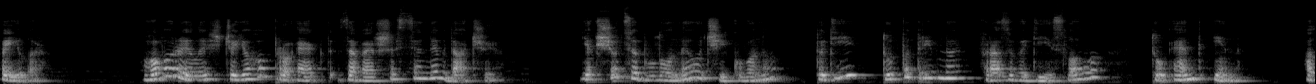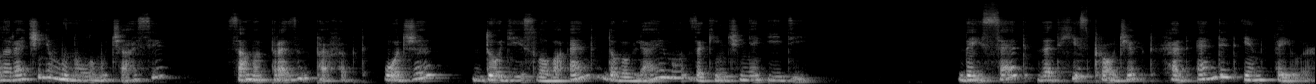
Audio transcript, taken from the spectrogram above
failure. Говорили, що його проект завершився невдачею. Якщо це було неочікувано, тоді тут потрібне фразове дієслово to end in. Але речення в минулому часі саме present perfect. Отже, до дієслова end додаємо закінчення ed. They said that his project had ended in failure.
